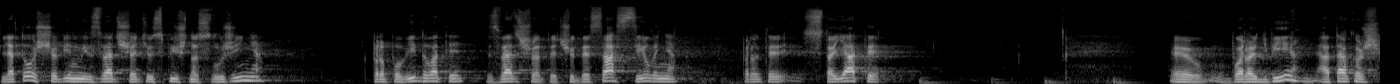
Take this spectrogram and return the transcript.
для того, щоб він міг звершувати успішно служіння, проповідувати, звершувати чудеса, зцілення, протистояти е, в боротьбі, а також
